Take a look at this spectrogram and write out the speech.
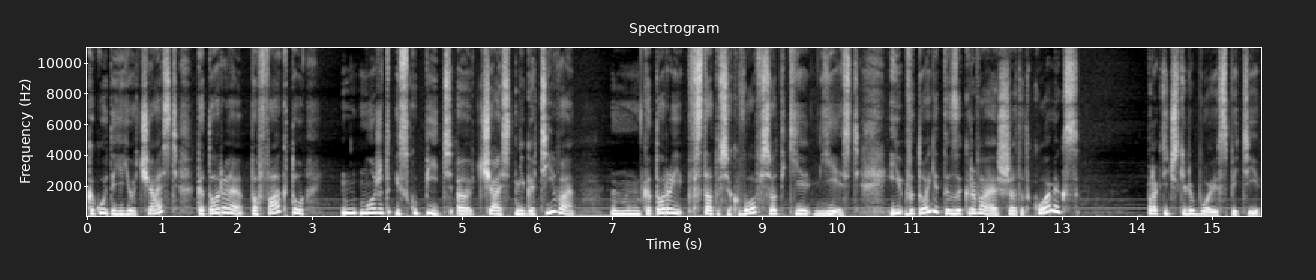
какую-то ее часть, которая по факту может искупить э, часть негатива, который в статусе кво все-таки есть. И в итоге ты закрываешь этот комикс, практически любой из пяти,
